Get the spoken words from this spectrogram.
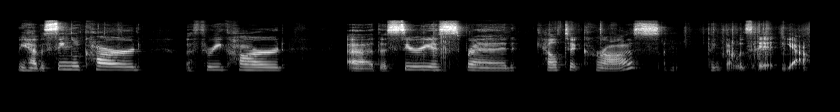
we have a single card, a three card, uh, the Sirius spread, Celtic Cross. I think that was it. Yeah.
